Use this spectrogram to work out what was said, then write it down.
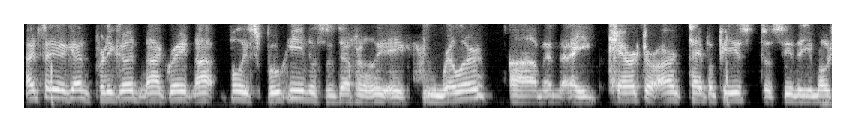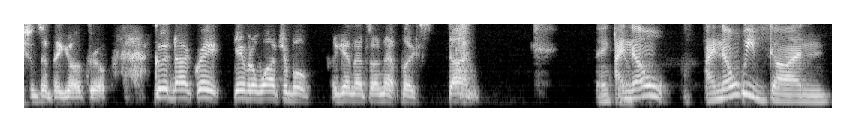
I'd say again, pretty good, not great, not fully spooky. This is definitely a thriller um, and a character arc type of piece to see the emotions that they go through. Good, not great. Gave it a watchable. Again, that's on Netflix. Done. Thank you. I know I know we've done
